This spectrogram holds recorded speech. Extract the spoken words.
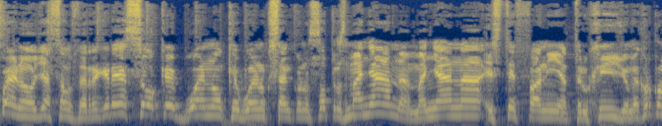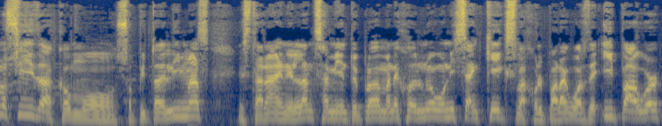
Bueno, ya estamos de regreso. Qué bueno, qué bueno que están con nosotros. Mañana, mañana, Estefanía Trujillo, mejor conocida como Sopita de Limas, estará en el lanzamiento y prueba de manejo del nuevo Nissan Kicks bajo el paraguas de ePower,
